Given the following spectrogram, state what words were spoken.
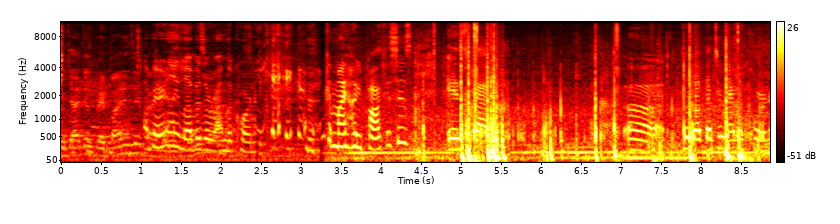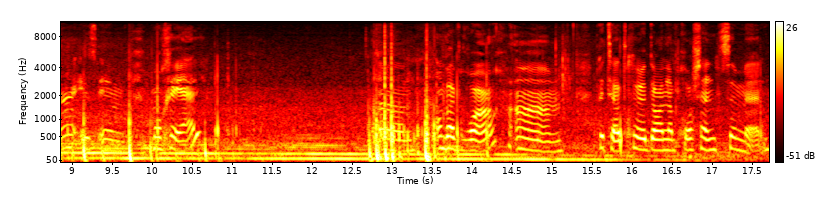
Muchachos, prepárense. para- Apparently, love is around the corner. My hypothesis is that uh, the love that's around the corner is in Montréal. Um, on va voir. Um, peut-être dans la prochaine semaine.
